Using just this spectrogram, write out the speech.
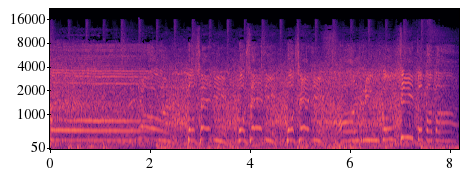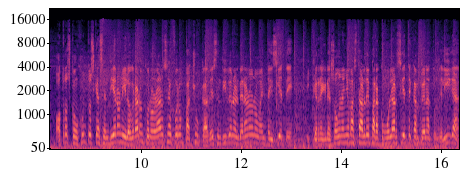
¡Gol! Boselli, Boselli, Boselli. Al rinconcito, papá. Otros conjuntos que ascendieron y lograron coronarse fueron Pachuca, descendido en el verano 97 y que regresó un año más tarde para acumular siete campeonatos de liga,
